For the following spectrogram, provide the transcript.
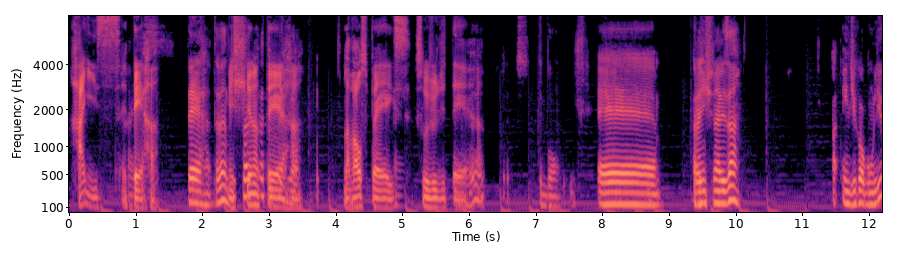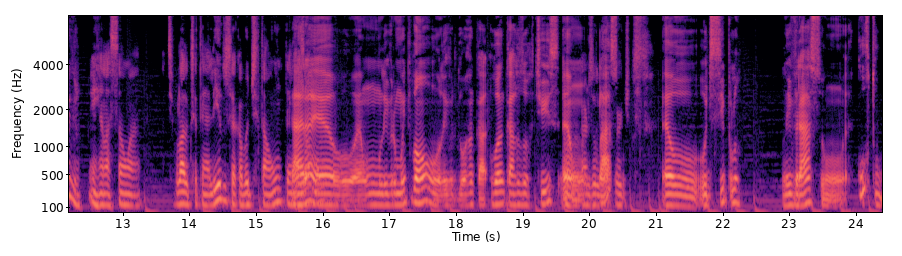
Raiz, é raiz. terra terra, tá vendo? Mexer na terra, lavar os pés, é. sujo de terra. Muito bom. É, pra gente finalizar, indica algum livro em relação a discipulado que você tenha lido? Você acabou de citar um. Cara, é, é um livro muito bom, o livro do Juan Carlos Ortiz. É um Carlos clássico. Ortiz. É o, o Discípulo. Um livraço, um, é curto.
